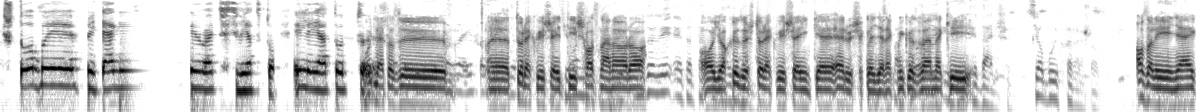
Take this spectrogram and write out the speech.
чтобы притягивать свет то. Или я тут... hogy lehet az ő eh, törekvéseit is használni arra, hogy a közös törekvéseink erősek legyenek, miközben neki Все будет хорошо. az a lényeg,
